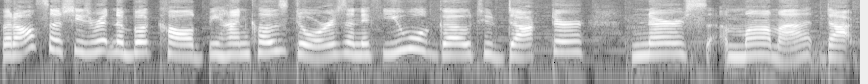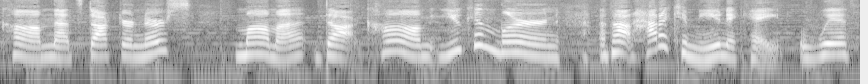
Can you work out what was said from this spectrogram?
but also she's written a book called Behind Closed Doors. And if you will go to drnursemama.com, that's drnursemama.com, you can learn about how to communicate with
